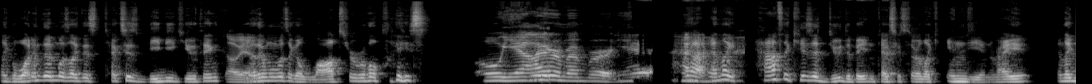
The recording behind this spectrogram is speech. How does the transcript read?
Like one of them was like this Texas BBQ thing. Oh yeah. The other one was like a lobster roll place. oh yeah i remember yeah yeah, and like half the kids that do debate in Texas are like Indian, right? And like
